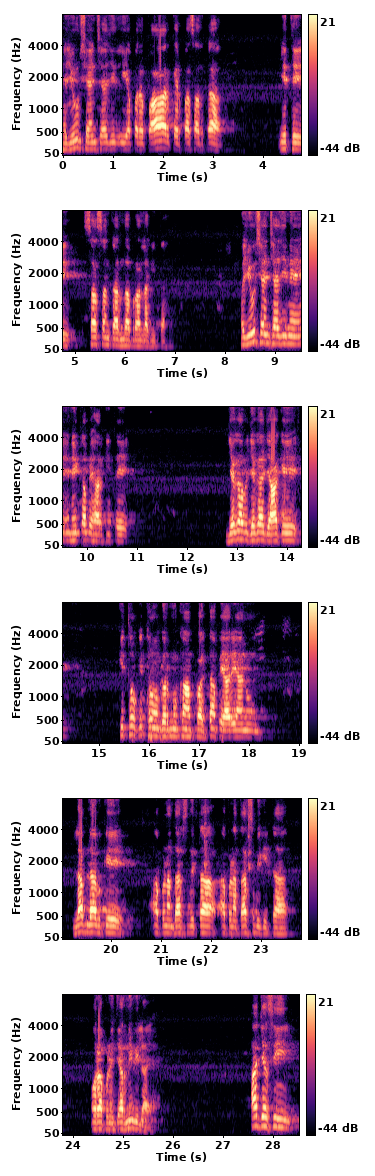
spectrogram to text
ਹਜੂਰ ਸ਼ਹਿਨशाह ਜੀ ਦੀ ਅਪਰਪਾਰ ਕਿਰਪਾ ਸਦਕਾ ਇੱਥੇ satsang ਕਰਨ ਦਾ ਉਪਰਾਲਾ ਕੀਤਾ ਹਜੂਰ ਸ਼ਹਿਨशाह ਜੀ ਨੇ ਅਨੇਕਾਂ ਵਿਹਾਰ ਕੀਤੇ। ਜਗ੍ਹਾ ਬ ਜਗ੍ਹਾ ਜਾ ਕੇ ਕਿੱਥੋਂ ਕਿੱਥੋਂ ਗੁਰਮੁਖਾਂ, ਭਗਤਾਂ ਪਿਆਰਿਆਂ ਨੂੰ ਲੱਭ ਲੱਭ ਕੇ ਆਪਣਾ ਦਰਸ ਦਿੱਤਾ, ਆਪਣਾ ਤਰਸ ਵੀ ਕੀਤਾ ਔਰ ਆਪਣੇ ਚਰਨੀ ਵੀ ਲਾਇਆ। ਅੱਜ ਅਸੀਂ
